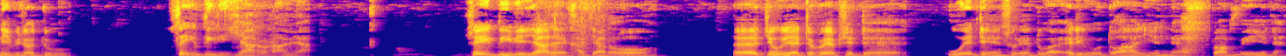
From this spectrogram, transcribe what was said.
နေပြီးတော့ तू စိတ်အသည့်တွေရတော့တာဗျာစိတ်အသည့်တွေရတဲ့အခါကျတော့အဲကျုပ်ရဲ့တပည့်ဖြစ်တဲ့ဦးဝင်းတင်ဆိုတဲ့သူကအဲ့ဒီကိုသွားရင်းနဲ့သွားမေးရင်းနဲ့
